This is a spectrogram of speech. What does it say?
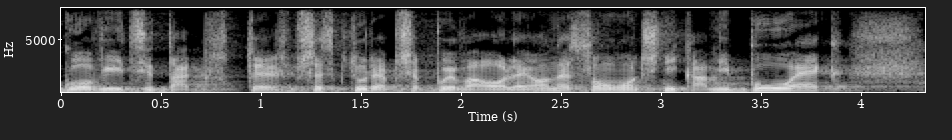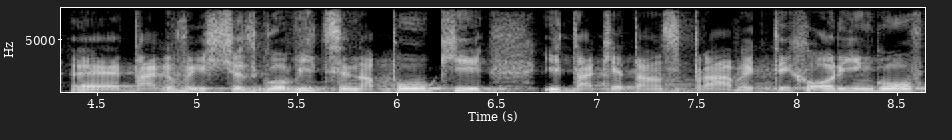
głowicy, tak? Też, przez które przepływa olej. One są łącznikami półek, e, tak? Wyjście z głowicy na półki i takie tam sprawy. Tych o-ringów,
